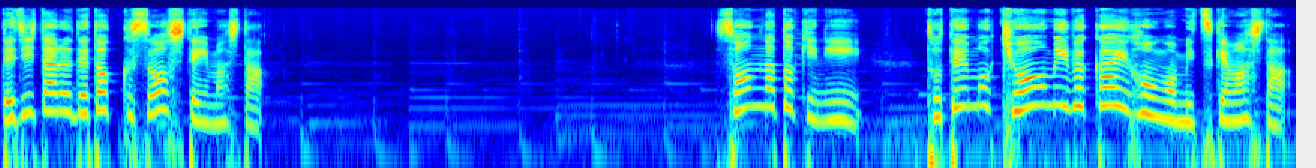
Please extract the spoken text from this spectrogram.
デジタルデトックスをしていました。そんな時にとても興味深い本を見つけました。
